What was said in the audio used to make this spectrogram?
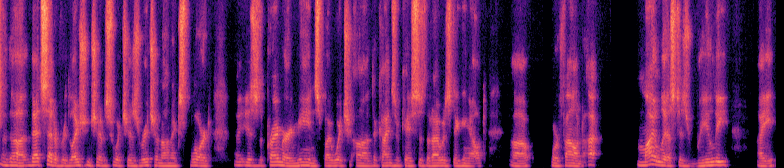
the, that set of relationships, which is rich and unexplored, uh, is the primary means by which uh, the kinds of cases that I was digging out uh, were found. I, my list is really a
